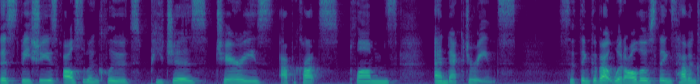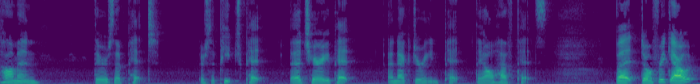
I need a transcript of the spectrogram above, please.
This species also includes peaches, cherries, apricots, plums, and nectarines. So think about what all those things have in common. There's a pit. There's a peach pit, a cherry pit, a nectarine pit. They all have pits. But don't freak out.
